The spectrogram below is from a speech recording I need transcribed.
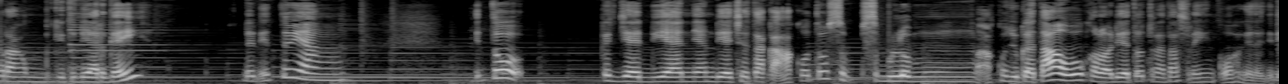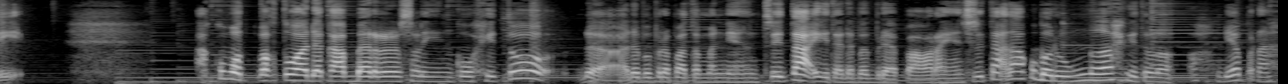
kurang begitu dihargai. Dan itu yang itu kejadian yang dia cerita ke aku tuh sebelum aku juga tahu kalau dia tuh ternyata selingkuh gitu. Jadi aku waktu ada kabar selingkuh itu ada beberapa teman yang cerita gitu ada beberapa orang yang cerita aku baru ngeh gitu loh. Oh dia pernah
